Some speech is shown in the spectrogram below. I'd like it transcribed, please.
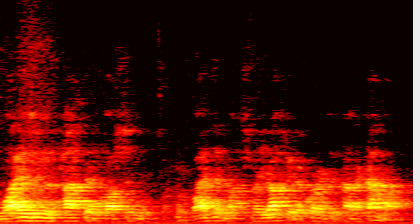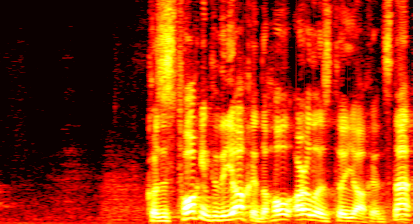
why isn't it Tata and Lashon, why is it Mashma Yachid according to Tanakama? Because it's talking to the Yachid. The whole Arla is to Yachid. It's not,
